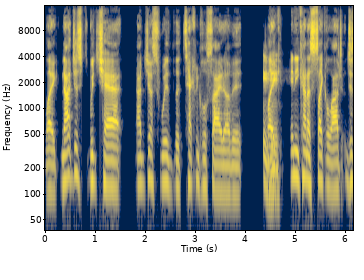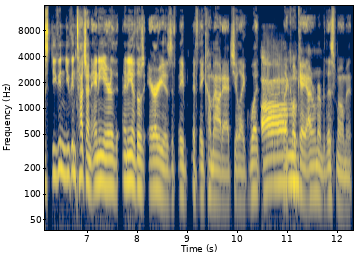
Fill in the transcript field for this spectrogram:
like not just with chat, not just with the technical side of it, Mhm. like any kind of psychological just you can you can touch on any area any of those areas if they if they come out at you like what like um, okay i remember this moment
